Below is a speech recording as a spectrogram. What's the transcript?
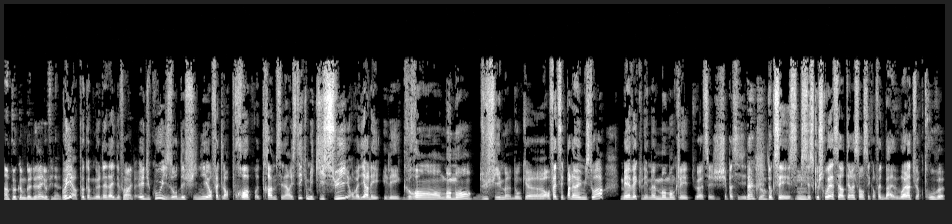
un peu comme GoldenEye au final. Oui, un peu comme GoldenEye des fois. Ouais. Et du coup, ils ont défini en fait leur propre trame scénaristique, mais qui suit, on va dire, les, les grands moments du film. Donc, euh, en fait, c'est pas la même histoire, mais avec les mêmes moments clés. Tu vois, c'est, je sais pas si. D'accord. Donc c'est c'est Mm. c'est ce que je trouvais assez intéressant, c'est qu'en fait, bah voilà, tu retrouves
